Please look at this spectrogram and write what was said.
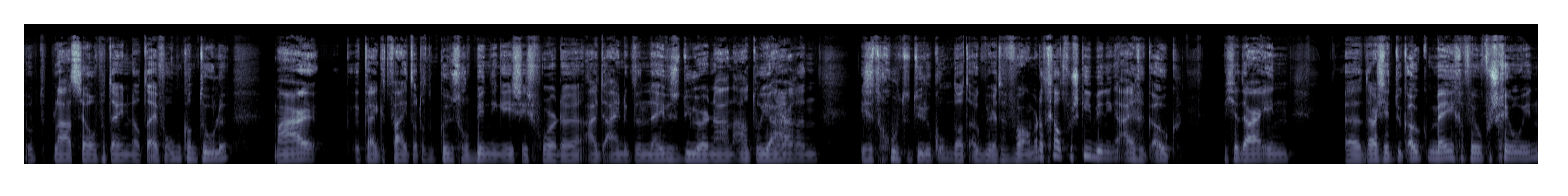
op de plaats zelf meteen dat even om kan toelen. Maar kijk, het feit dat het een kunststofbinding is, is voor de uiteindelijk de levensduur na een aantal jaren, is het goed natuurlijk om dat ook weer te vervangen. Maar dat geldt voor skibindingen eigenlijk ook. Weet je, daarin, eh, daar zit natuurlijk ook mega veel verschil in.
